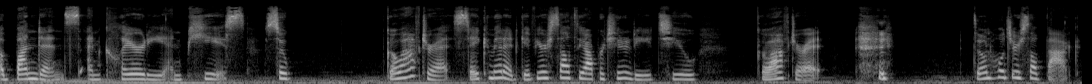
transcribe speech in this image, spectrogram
abundance and clarity and peace. So go after it. Stay committed. Give yourself the opportunity to go after it. Don't hold yourself back.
